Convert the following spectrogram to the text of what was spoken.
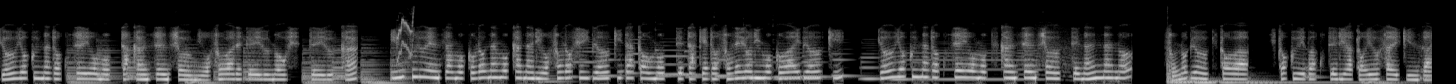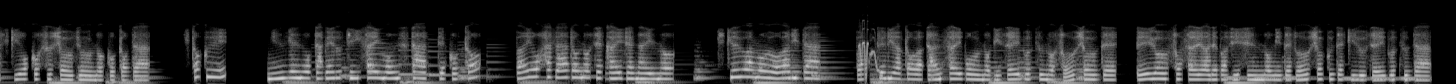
強力な毒性を持った感染症に襲われているのを知っているか？インフルエンザもコロナもかなり恐ろしい病気だと思ってたけどそれよりも怖い病気？強力な毒性を持つ感染症って何なの？その病気とは、人食いバクテリアという細菌が引き起こす症状のことだ。人食い人間を食べる小さいモンスターってこと？バイオハザードの世界じゃないの。地球はもう終わりだ。バクテリアとは単細胞の微生物の総称で、栄養素さえあれば自身のみで増殖できる生物だ。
